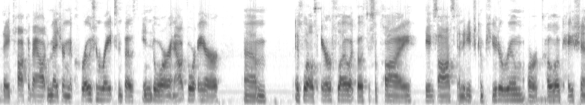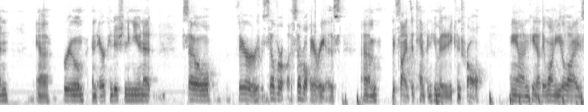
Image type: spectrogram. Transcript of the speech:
they talk about measuring the corrosion rates in both indoor and outdoor air. Um, as well as airflow at both the supply, the exhaust, and each computer room or co-location uh, room and air conditioning unit. So there are several several areas um, besides the temp and humidity control. And you know they want to utilize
